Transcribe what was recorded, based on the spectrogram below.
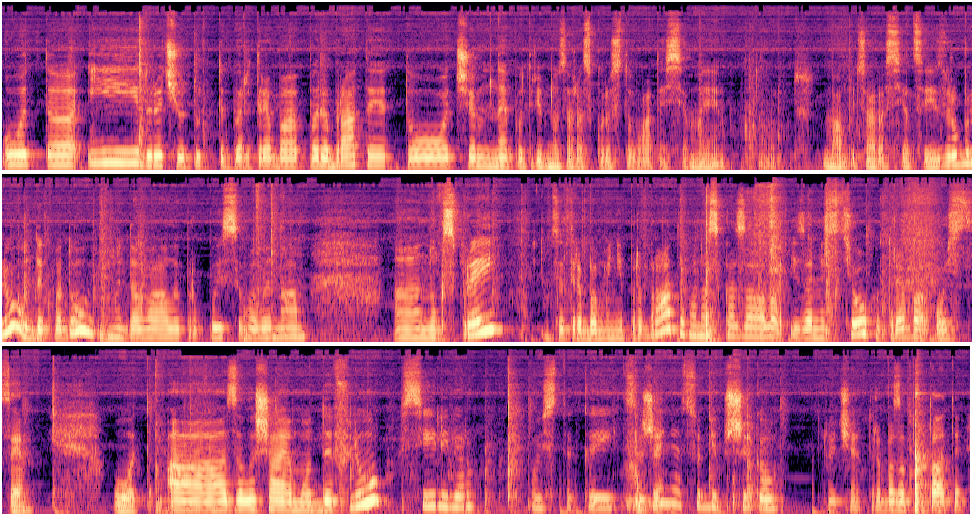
От, е, і, до речі, тут тепер треба перебрати то, чим не потрібно зараз користуватися. Ми, от, мабуть, зараз я це і зроблю. Деквадол ми давали, прописували нам. Нокспрей. Це треба мені прибрати, вона сказала. І замість цього треба ось це. От. А залишаємо дефлю Сільвер. Ось такий. Це Женя собі пшикав. До речі, треба запитати,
